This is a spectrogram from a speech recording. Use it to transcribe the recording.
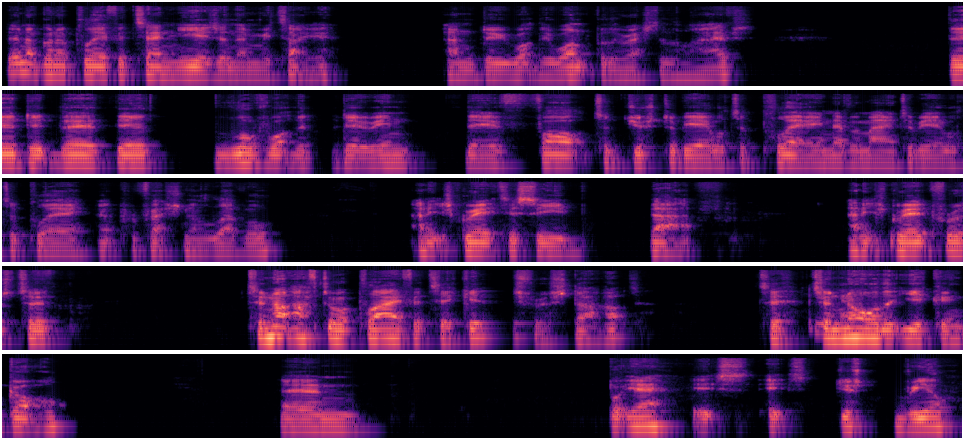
they're not going to play for ten years and then retire and do what they want for the rest of their lives. They they they love what they're doing. They've fought to just to be able to play, never mind to be able to play at professional level, and it's great to see that. And it's great for us to to not have to apply for tickets for a start, to to yeah. know that you can go. Um, but yeah, it's it's just real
